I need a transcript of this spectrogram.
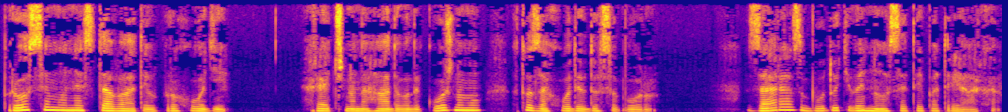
просимо не ставати в проході, гречно нагадували кожному, хто заходив до собору. Зараз будуть виносити патріарха.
